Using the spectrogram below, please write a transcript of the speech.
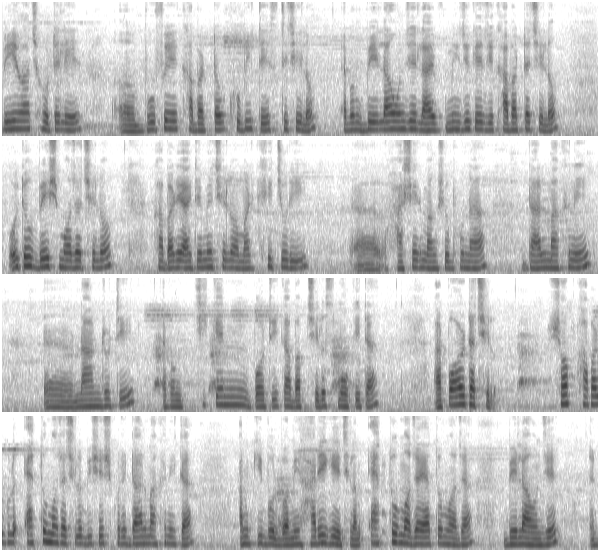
বেওয়াচ হোটেলের বুফে খাবারটাও খুবই টেস্টি ছিল এবং বে লাউঞ্জে লাইভ মিউজিকের যে খাবারটা ছিল, ওইটাও বেশ মজা ছিল। খাবারের আইটেমে ছিল আমার খিচুড়ি হাঁসের মাংস ভুনা, ডাল মাখনি নান রুটি এবং চিকেন বটি কাবাব ছিল, স্মোকিটা, আর পরোটা ছিল। সব খাবারগুলো এত মজা ছিল, বিশেষ করে ডাল মাখানিটা। আমি কি বলব? আমি হারিয়ে গিয়েছিলাম। এত মজা এত মজা। বেলাউঞ্জে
